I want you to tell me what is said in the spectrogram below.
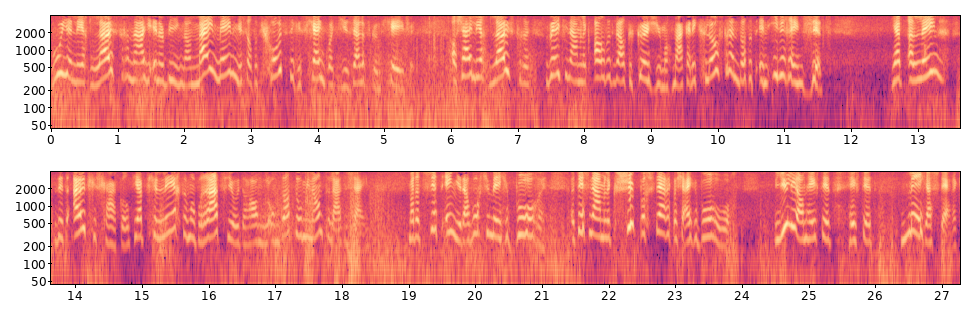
hoe je leert luisteren naar je inner being. Nou, mijn mening is dat het grootste geschenk wat je jezelf kunt geven. Als jij leert luisteren, weet je namelijk altijd welke keuze je mag maken. En ik geloof erin dat het in iedereen zit. Je hebt alleen dit uitgeschakeld. Je hebt geleerd om op ratio te handelen, om dat dominant te laten zijn. Maar dat zit in je, daar word je mee geboren. Het is namelijk super sterk als jij geboren wordt. Julian heeft dit, heeft dit mega sterk.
